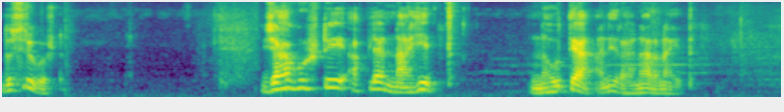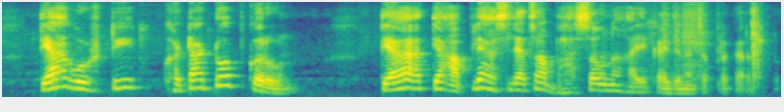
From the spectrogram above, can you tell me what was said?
दुसरी गोष्ट. ज्या गोष्टी आपल्या नाहीत नव्हत्या आणि राहणार नाहीत त्या गोष्टी खटाटोप करून त्या त्या आपल्या असल्याचा भासवणं हा एक कायदनाचा प्रकार असतो.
